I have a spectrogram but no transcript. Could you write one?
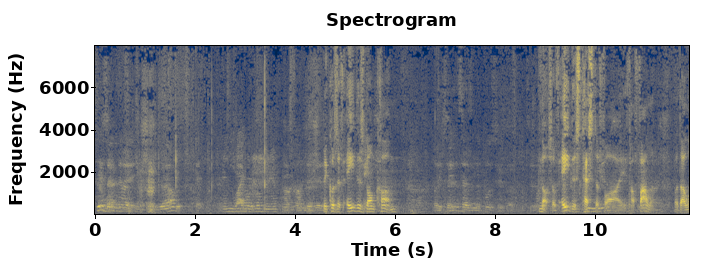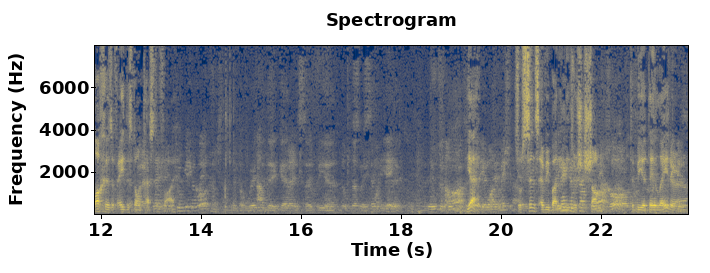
February. Well, How come they did it? Because if Adis don't come, you said it says in the pussy. no. So if Adis testify, if Hafalim, but the Allah is if Adis don't testify. But where did they get this idea? Yeah. So since everybody needs Rosh Hashanah to be a day later,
